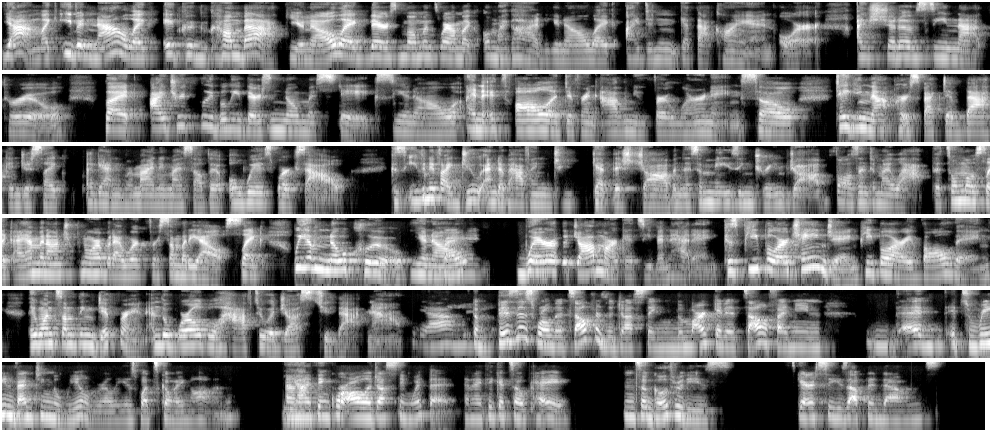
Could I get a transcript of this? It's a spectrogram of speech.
yeah, and like even now, like it could come back, you know, like there's moments where I'm like, oh my God, you know, like I didn't get that client or I should have seen that through. But I truthfully believe there's no mistakes, you know, and it's all a different avenue for learning. So taking that perspective back and just like, again, reminding myself it always works out because even if I do end up having to get this job and this amazing dream job falls into my lap, that's almost like I am an entrepreneur, but I work for somebody else. Like we have no clue, you know? Right. where the job market's even heading because people are changing, people are evolving. They want something different, and the world will have to adjust to that now. Yeah, the business world itself is adjusting, the market itself. I mean, it's reinventing the wheel, really, is what's going on. And yeah. I think we're all adjusting with it. And I think it's okay. And so go through these scarcities, up and downs.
